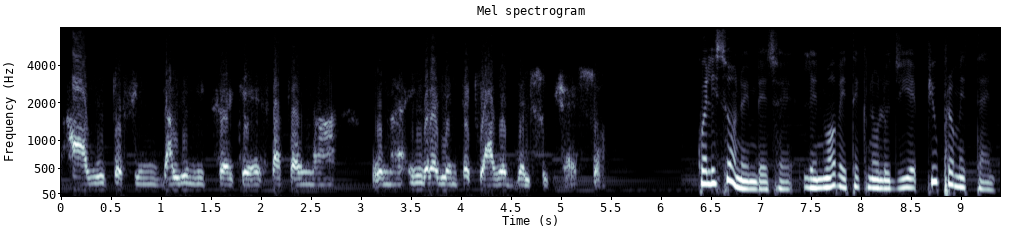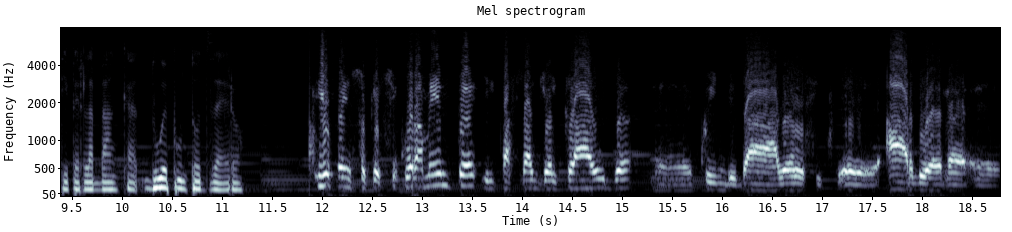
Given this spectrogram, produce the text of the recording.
ha avuto fin dall'inizio e che è stata una, un ingrediente chiave del successo. Quali sono invece le nuove tecnologie più promettenti per la banca 2.0? Io penso che sicuramente il passaggio al cloud, eh, quindi da avere eh, hardware eh,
